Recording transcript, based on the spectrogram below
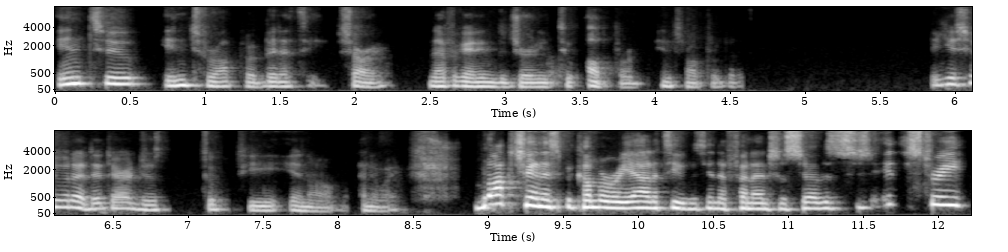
into interoperability. Sorry, navigating the journey to upward interoperability. Did you see what I did there? Just took the, you know, anyway. Blockchain has become a reality within the financial services industry,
